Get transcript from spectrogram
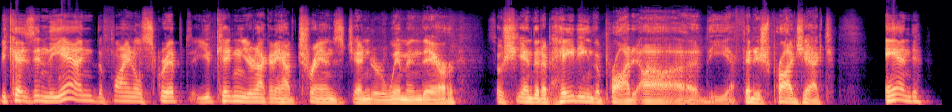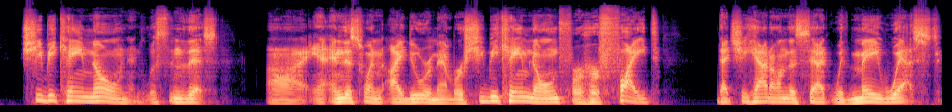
because in the end, the final script, you kidding? You're not going to have transgender women there. So she ended up hating the prod, uh, the finished project, and she became known. And listen to this, uh, and this one I do remember. She became known for her fight that she had on the set with Mae West,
